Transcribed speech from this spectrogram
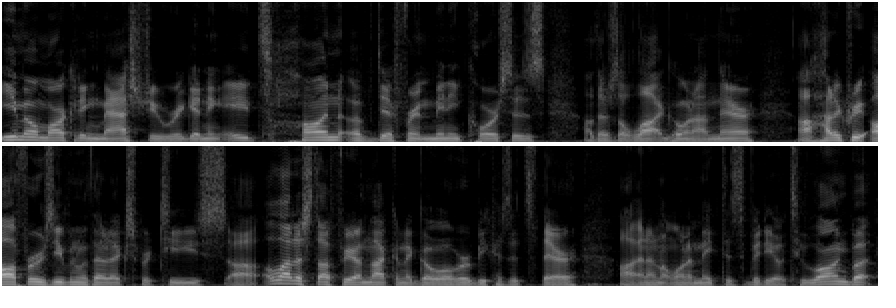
Email marketing mastery, we're getting a ton of different mini courses. Uh, there's a lot going on there. Uh, how to create offers even without expertise. Uh, a lot of stuff here I'm not going to go over because it's there uh, and I don't want to make this video too long, but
